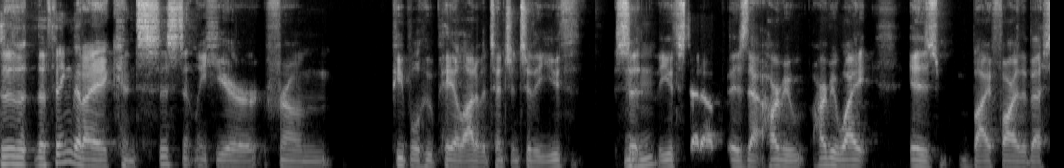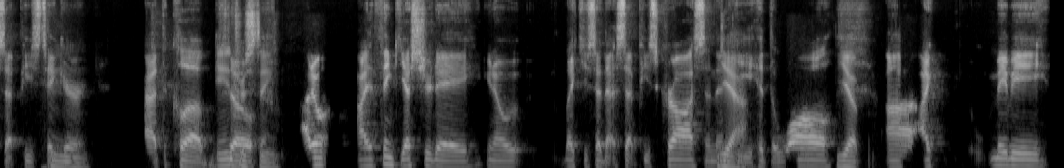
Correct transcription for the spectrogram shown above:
The the thing that I consistently hear from people who pay a lot of attention to the youth set, Mhm. the youth setup is that Harvey Harvey White is by far the best set piece taker at the club. So interesting. I think yesterday, you know, like you said, that set piece cross and then Yeah. he hit the wall. yep. Uh, I maybe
